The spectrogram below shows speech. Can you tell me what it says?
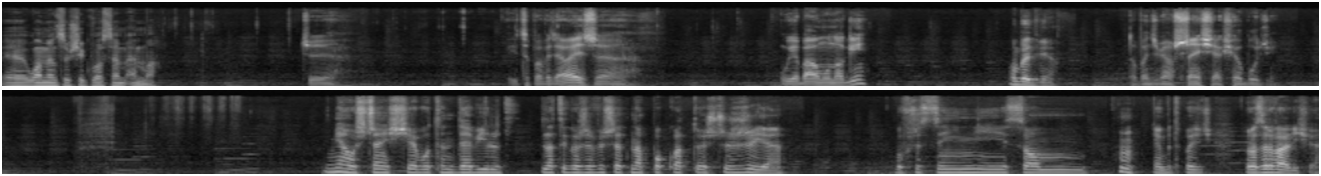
e, łamiącym się głosem Emma. Czy. I co powiedziałeś, że. Ujebało mu nogi? Obydwie. To będzie miał szczęście, jak się obudzi. Miał szczęście, bo ten debil, dlatego że wyszedł na pokład, to jeszcze żyje. Bo wszyscy inni są, hm, jakby to powiedzieć, rozerwali się.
